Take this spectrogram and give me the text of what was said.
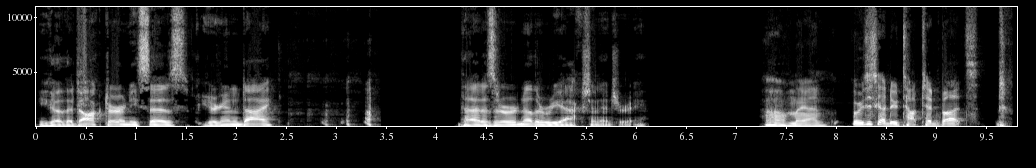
you go to the doctor and he says you're going to die. that is another reaction injury. Oh man, we just gotta do top ten butts.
